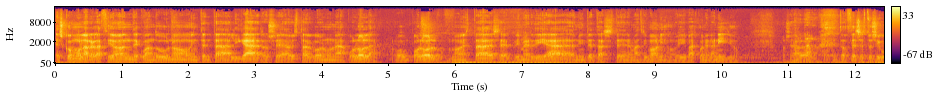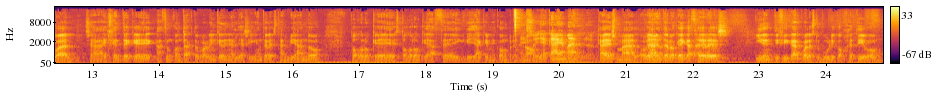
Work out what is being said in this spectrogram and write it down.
es, como la relación de cuando uno intenta ligar, o sea, estar con una polola o un pololo. No estás el primer día, no intentas tener matrimonio y vas con el anillo. O sea, entonces esto es igual. O sea, hay gente que hace un contacto por LinkedIn y al día siguiente le está enviando todo lo que es, todo lo que hace y que ya que me compren. Eso ya cae mal. Caes mal. Obviamente lo que hay que hacer es identificar cuál es tu público objetivo,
